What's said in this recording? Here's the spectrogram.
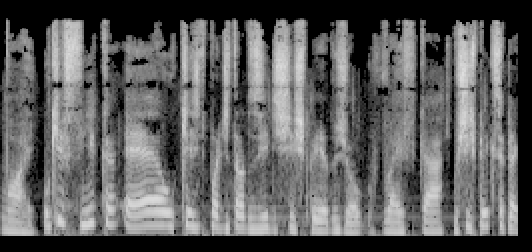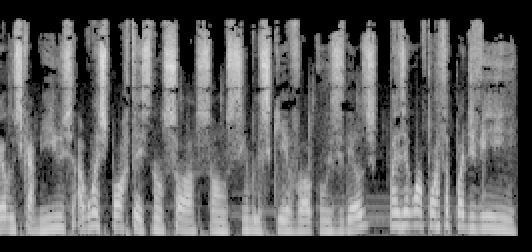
morre. O que fica é o que a gente pode traduzir de XP do jogo. Vai ficar o XP que você pega nos caminhos. Algumas portas não só são símbolos que evocam os deuses, mas alguma porta pode vir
